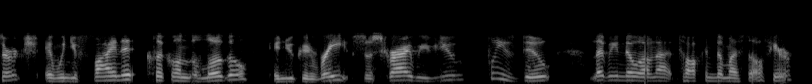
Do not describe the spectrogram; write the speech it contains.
search, and when you find it, click on the logo, and you can rate, subscribe, review. Please do. Let me know I'm not talking to myself here.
